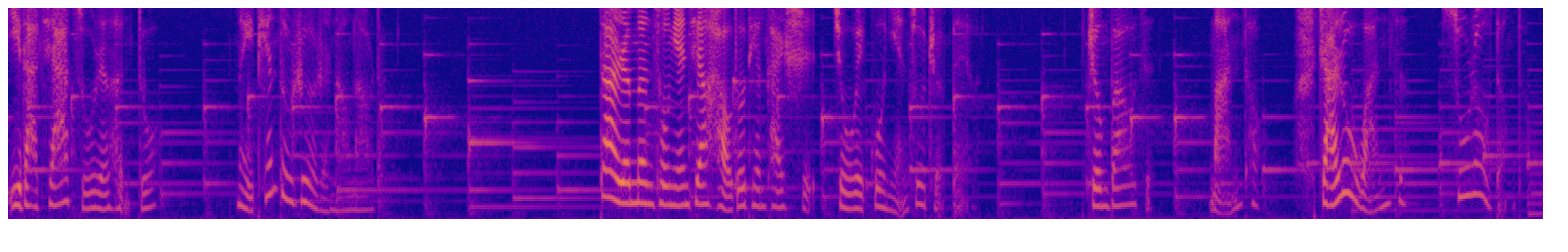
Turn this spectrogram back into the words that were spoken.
一大家族人很多，每天都热热闹闹的。大人们从年前好多天开始就为过年做准备了，蒸包子、馒头、炸肉丸子、酥肉等等。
